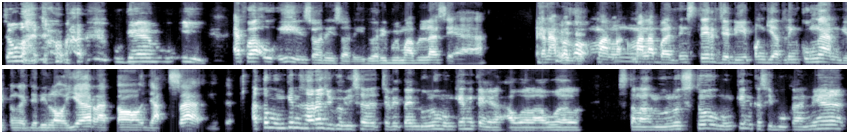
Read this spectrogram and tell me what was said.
Coba coba UGM UI. FAUI, sorry sorry, 2015 ya. Kenapa kok malah, Iya. malah banting setir jadi penggiat lingkungan gitu, nggak jadi lawyer atau jaksa gitu? Atau mungkin Sarah juga bisa ceritain dulu mungkin kayak awal-awal setelah lulus tuh mungkin kesibukannya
